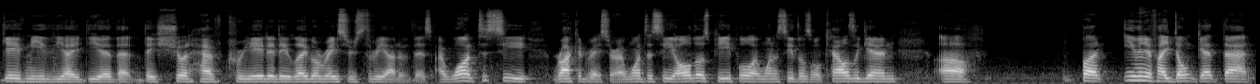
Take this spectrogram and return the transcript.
gave me the idea that they should have created a Lego Racers 3 out of this. I want to see Rocket Racer. I want to see all those people. I want to see those locales again. Uh, but even if I don't get that,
